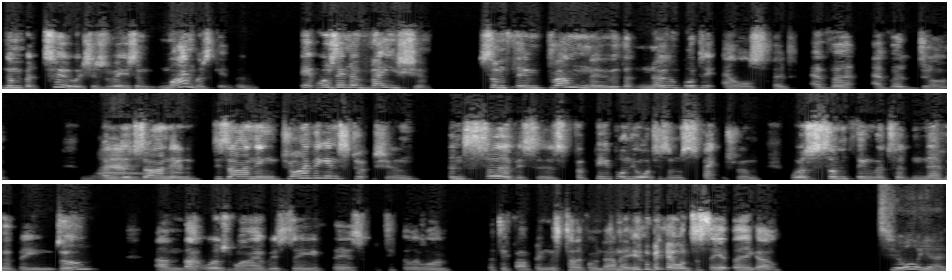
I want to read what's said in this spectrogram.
number two, which is the reason mine was given, it was innovation, something brand new that nobody else had ever, ever done. Wow. And designing, designing driving instruction and services for people on the autism spectrum was something that had never been done. And that was why I received this particular one. But if I bring this telephone down here, you'll be able to see it. There you go. Julia,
